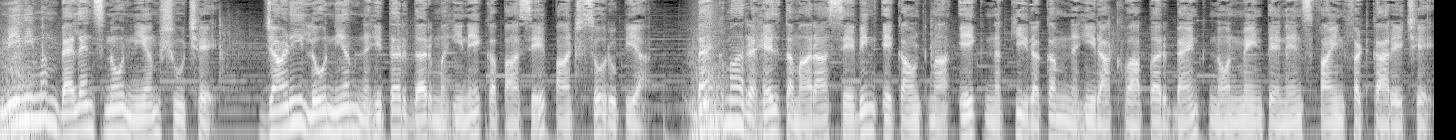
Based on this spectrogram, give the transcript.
મિનિમમ બેલેન્સનો નિયમ શું છે? જાણી લો નિયમ, નહીતર દર મહિને કપાસે પાંચસો રૂપિયા. બેંકમાં રહેલ તમારા સેવિંગ એકાઉન્ટમાં એક નક્કી રકમ નહીં રાખવા પર બેંક નોન મેન્ટેનન્સ ફાઇન ફટકારે છે.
